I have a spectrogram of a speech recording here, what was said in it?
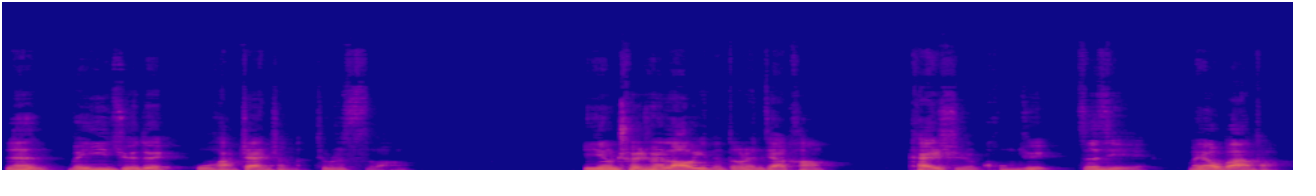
人唯一绝对无法战胜的就是死亡。已经垂垂老矣的德川家康开始恐惧自己没有办法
